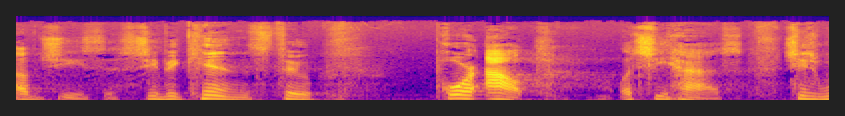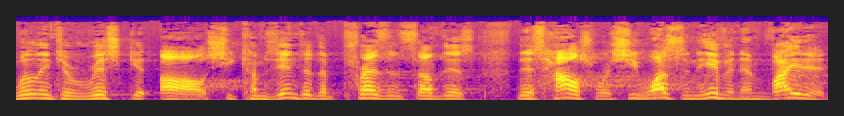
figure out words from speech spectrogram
of Jesus. She begins to pour out what she has. She's willing to risk it all. She comes into the presence of this, this house where she wasn't even invited.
